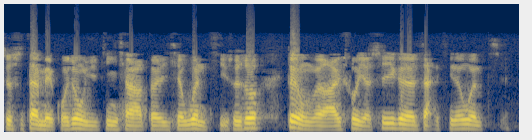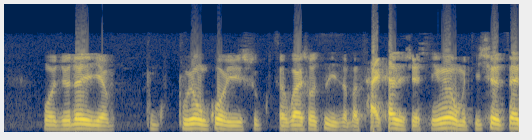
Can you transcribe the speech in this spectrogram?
就是在美国这种语境下的一些问题。所以说，对我们来说也是一个崭新的问题。我觉得也不不用过于是责怪说自己怎么才开始学习，因为我们的确在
